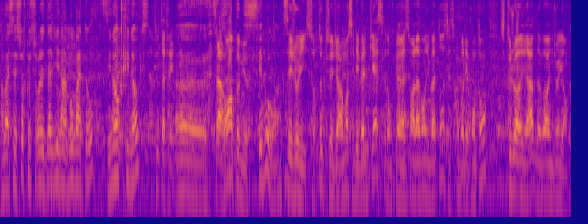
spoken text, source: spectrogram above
Ah bah c'est sûr que sur le David d'un beau bateau, une encre inox. Tout à fait. Euh, ça rend un peu mieux. C'est beau. Hein c'est joli. Surtout que généralement c'est des belles pièces, donc elles sont à l'avant du bateau, c'est ce qu'on voit des pontons. C'est toujours agréable d'avoir une jolie encre.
